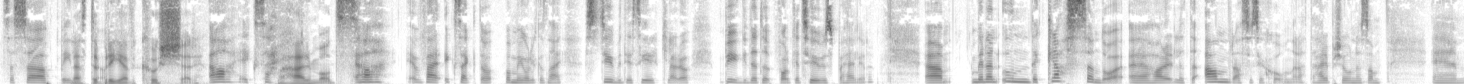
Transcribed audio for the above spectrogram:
så söp inte. Läste brevkurser. Ja, exakt. På Hermods. Ja, Eh, exakt, och var med i olika såna här studiecirklar och byggde typ Folkets hus på helgerna. Uh, medan underklassen då uh, har lite andra associationer, att det här är personer som uh,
